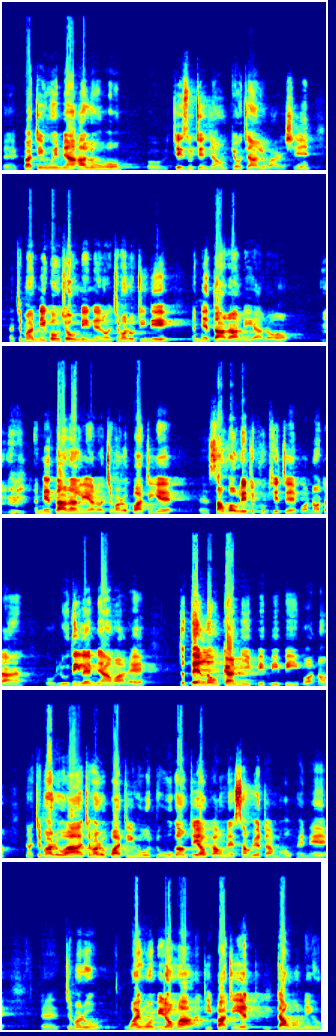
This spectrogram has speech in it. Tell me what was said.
အဲပါတီဝင်များအားလုံးကိုဟိုကျေးဇူးတင်ကြောင်းပြောကြားလိုပါတယ်ရှင်အဲကျမနှိကုံချုပ်အနေနဲ့တော့ကျမတို့ဒီနေ့အနှစ်သာရလေးရတော့အနှစ်သာရလေးကတော့ကျမတို့ပါတီရဲ့အဲဆောင်မုတ်လေးတစ်ခုဖြစ်တဲ့ပေါ့နော်ဒါဟိုလူသိလည်းများပါတယ်တသင်းလုံးကံမီ PPP ပေါ့နော်နောက်ကျမတို့ကကျမတို့ပါတီကိုတူဦးကောင်းတစ်ယောက်ကောင်းနဲ့ဆောင်ရွက်တာမဟုတ်ဘဲနဲ့ အဲကျမတို့ဝိုင်းဝန်းပြီးတော့မှဒီပါတီရဲ့တာဝန်တွေကို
